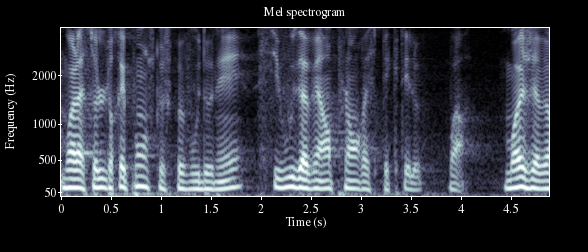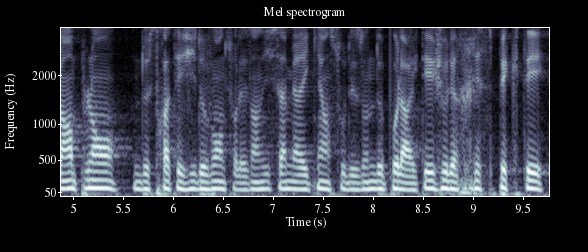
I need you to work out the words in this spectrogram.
Moi, la seule réponse que je peux vous donner, si vous avez un plan, respectez-le. Voilà. Moi, j'avais un plan de stratégie de vente sur les indices américains sous des zones de polarité. Je l'ai respecté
